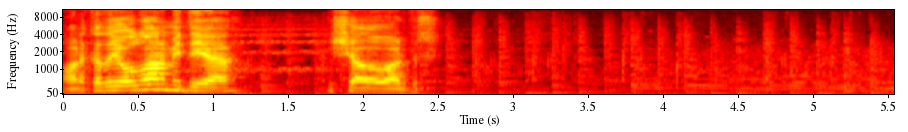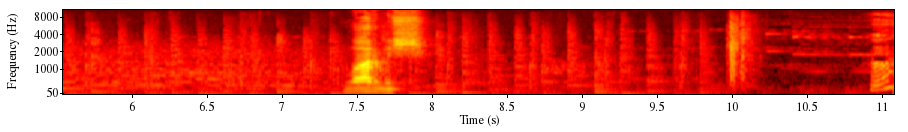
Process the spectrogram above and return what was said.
Arkada yol var mıydı ya? İnşallah vardır. Varmış. Huh?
